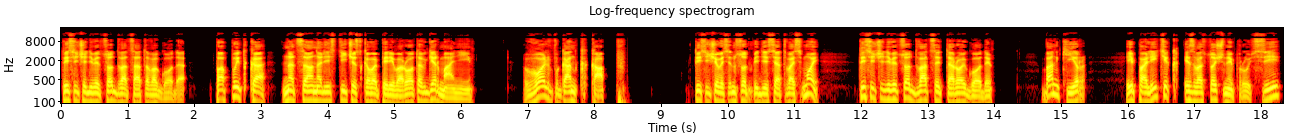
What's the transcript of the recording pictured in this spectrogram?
1920 года. Попытка националистического переворота в Германии. Вольфганг Капп. 1858-1922 годы. Банкир и политик из Восточной Пруссии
